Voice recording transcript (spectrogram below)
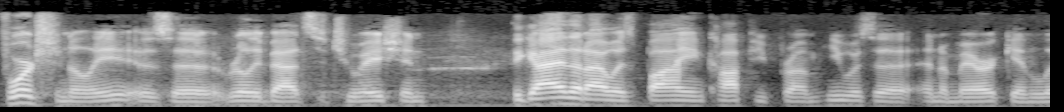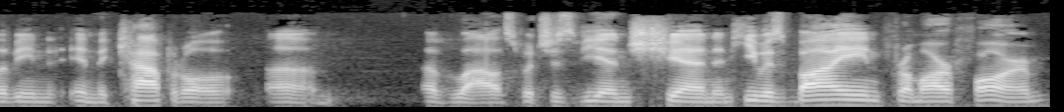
fortunately, it was a really bad situation the guy that I was buying coffee from, he was a, an American living in the capital um, of Laos, which is Vientiane, and he was buying from our farm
